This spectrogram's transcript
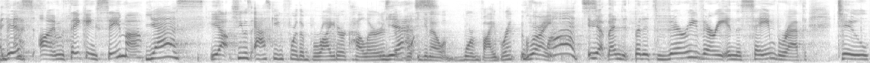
this, yes. I'm thinking Seema. Yes. Yeah. She was asking for the brighter colors, yes. The, you know, more vibrant. Look right. Yeah, and, but it's very, very in the same breath to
